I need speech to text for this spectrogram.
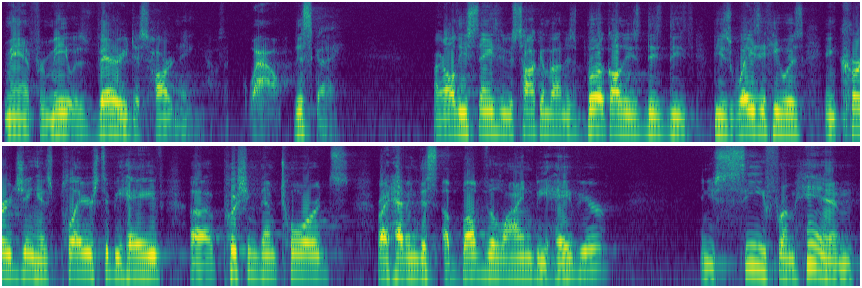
man, for me, it was very disheartening. I was like, wow, this guy. Right, all these things that he was talking about in his book, all these, these, these, these ways that he was encouraging his players to behave, uh, pushing them towards, right, having this above the line behavior. And you see from him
